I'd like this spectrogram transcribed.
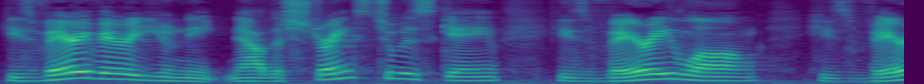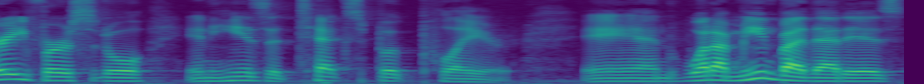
he's very, very unique. Now, the strengths to his game, he's very long, he's very versatile, and he is a textbook player. And what I mean by that is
